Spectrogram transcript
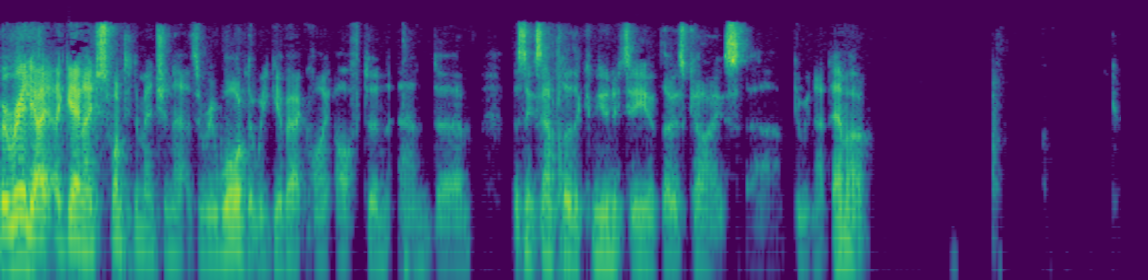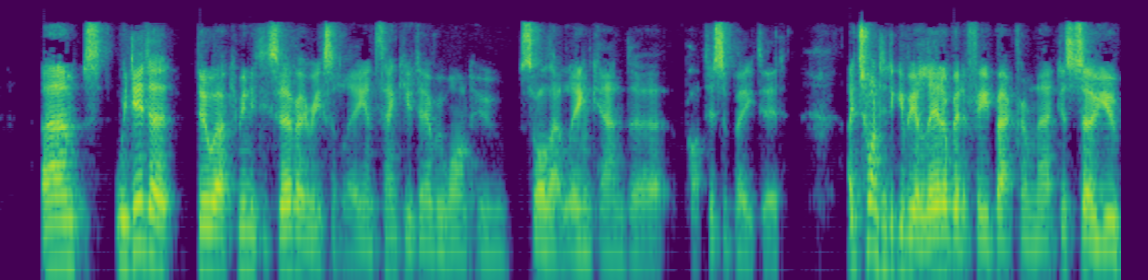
But really, I, again, I just wanted to mention that as a reward that we give out quite often, and um, as an example of the community of those guys uh, doing that demo. Um, we did a do a community survey recently, and thank you to everyone who saw that link and uh, participated. I just wanted to give you a little bit of feedback from that, just so you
